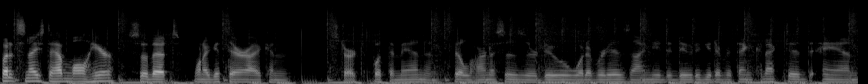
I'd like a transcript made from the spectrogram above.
but it's nice to have them all here so that when I get there I can start to put them in and build harnesses or do whatever it is I need to do to get everything connected and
